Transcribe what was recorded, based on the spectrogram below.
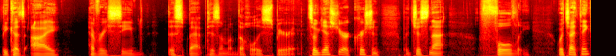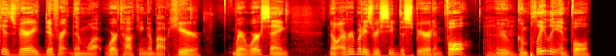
because I have received this baptism of the Holy Spirit. So yes, you're a Christian, but just not fully." Which I think is very different than what we're talking about here, where we're saying, no, everybody's received the Spirit in full, mm-hmm. We're completely in full.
